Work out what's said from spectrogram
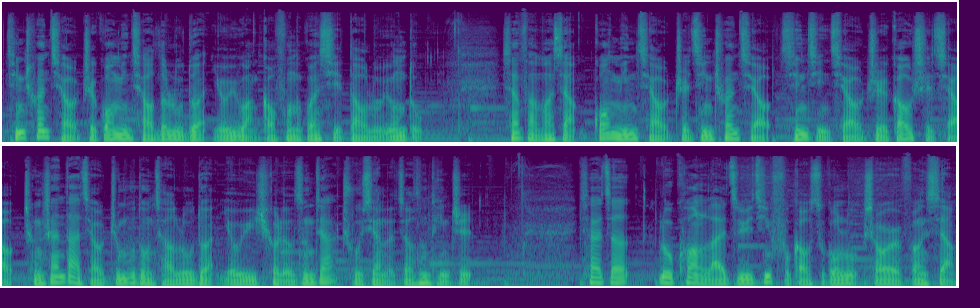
金川桥至光明桥的路段，由于晚高峰的关系，道路拥堵。相反方向，光明桥至金川桥、新锦桥至高尺桥、成山大桥至木洞桥路段，由于车流增加，出现了交通停滞。下一则路况来自于京釜高速公路首尔方向，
